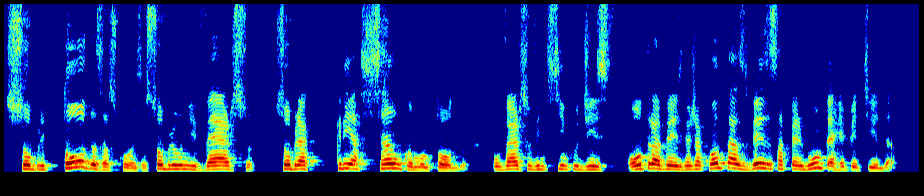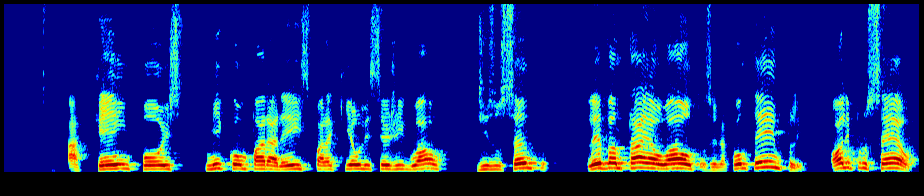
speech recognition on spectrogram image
sobre todas as coisas, sobre o universo, sobre a criação como um todo. O verso 25 diz, outra vez, veja quantas vezes essa pergunta é repetida. A quem, pois, me comparareis para que eu lhe seja igual? Diz o santo. Levantai ao alto, ou seja, contemple, olhe para o céu.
